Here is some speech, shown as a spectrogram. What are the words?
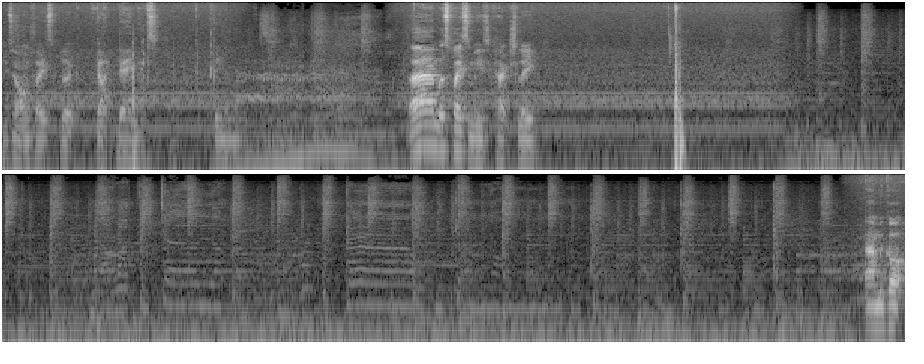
He's not on Facebook. God damn it. Been a man. Um, let's play some music actually. And we've got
